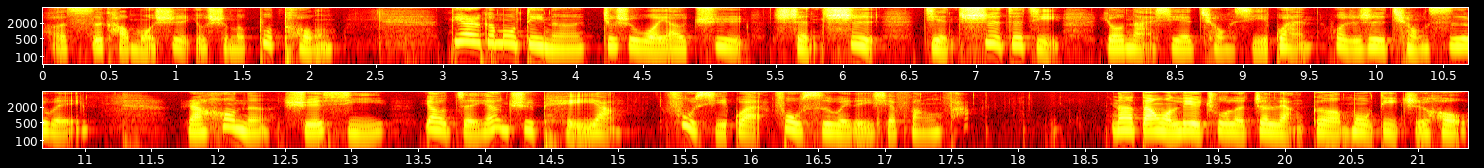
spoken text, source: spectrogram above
和思考模式有什么不同。第二个目的呢，就是我要去审视、检视自己有哪些穷习惯或者是穷思维，然后呢，学习要怎样去培养富习惯、富思维的一些方法。那当我列出了这两个目的之后，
